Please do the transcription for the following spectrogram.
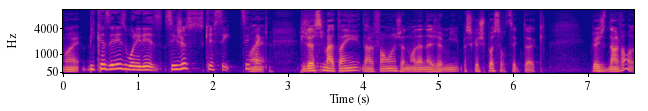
Ouais. Because it is what it is. C'est juste ce que c'est. Tu sais, Ouais. Puis là, ce matin, dans le fond, j'ai demandé à Najami, parce que je suis pas sur TikTok. Puis là, j'ai dit, dans le fond,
